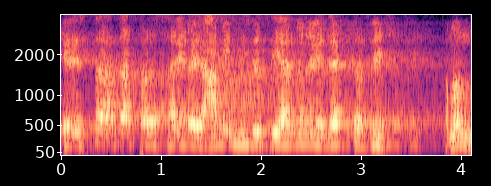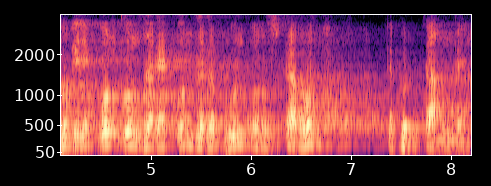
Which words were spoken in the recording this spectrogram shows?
ফেরেস্তারা তার পারে সারি নাই। আমি নিজে চেয়ারম্যান হয়ে দেখতাছি, আমার নবীরে কোন কোন জায়গায় কোন জায়গায় ভুল করস কারণ এখন কানবেন।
